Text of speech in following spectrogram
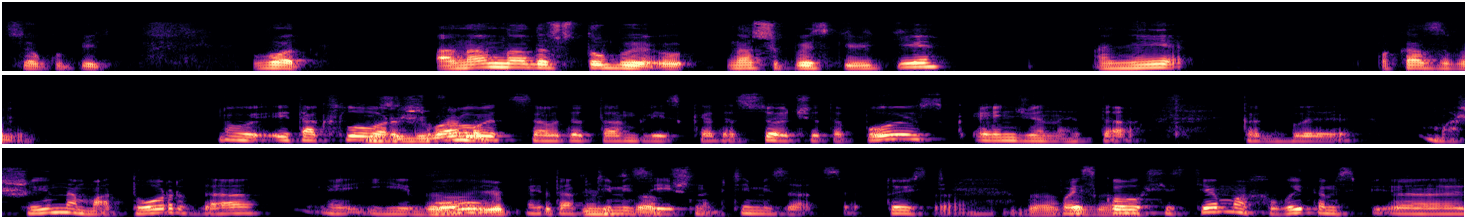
все купить. Вот. А нам надо, чтобы наши поисковики, они показывали. Ну, и так слово расшифровывается, вот это английское, да, search это поиск, engine это как бы машина, мотор, да, и да, это оптимизация. оптимизация. То есть да, да, в поисковых да, да. системах вы там э,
